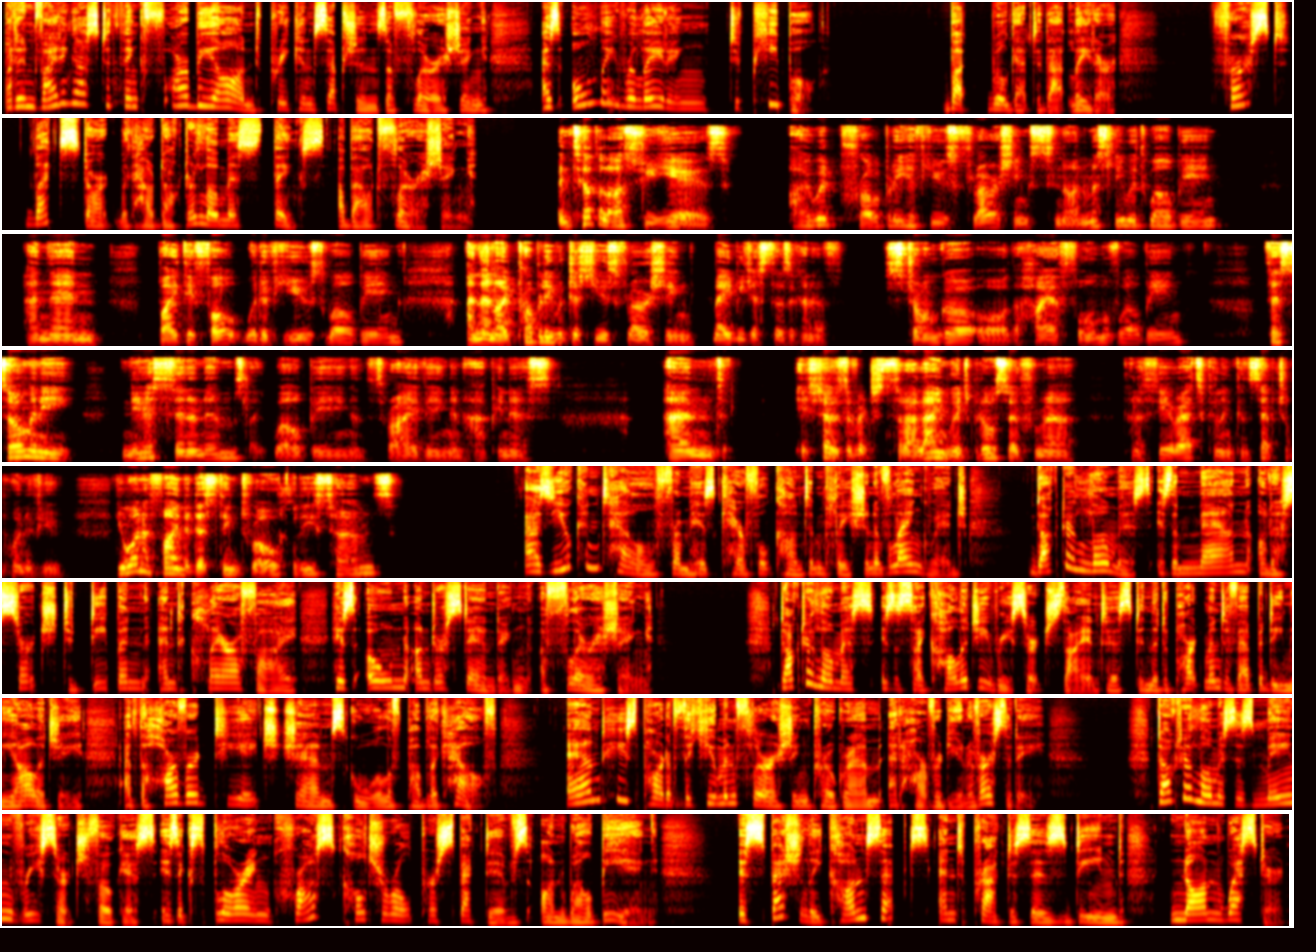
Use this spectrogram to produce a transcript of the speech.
but inviting us to think far beyond preconceptions of flourishing as only relating to people. But we'll get to that later. First, let's start with how Dr. Lomas thinks about flourishing. Until the last few years, I would probably have used flourishing synonymously with well being. And then by default would have used well-being. And then i probably would just use flourishing maybe just as a kind of stronger or the higher form of well-being. There's so many near synonyms like well-being and thriving and happiness. And it shows the richness of our language but also from a kind of theoretical and conceptual point of view. You want to find a distinct role for these terms? As you can tell from his careful contemplation of language Dr. Lomas is a man on a search to deepen and clarify his own understanding of flourishing. Dr. Lomas is a psychology research scientist in the Department of Epidemiology at the Harvard T.H. Chan School of Public Health, and he's part of the Human Flourishing Program at Harvard University. Dr. Lomas's main research focus is exploring cross cultural perspectives on well being especially concepts and practices deemed non Western.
